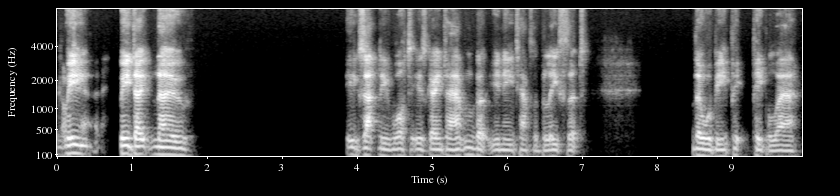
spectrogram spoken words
We we don't know exactly what is going to happen, but you need to have the belief that there will be people there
